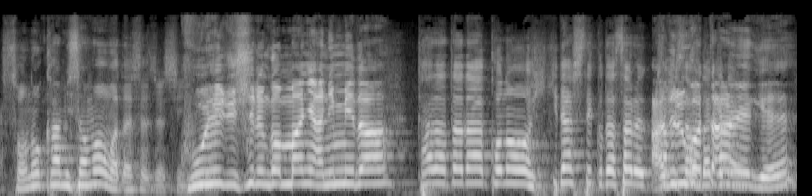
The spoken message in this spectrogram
その神様を私たちは信じ 구해 주시는 것만이 아닙니다. ただただこの引き出してくださる神様 아들과 だけで 딸에게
